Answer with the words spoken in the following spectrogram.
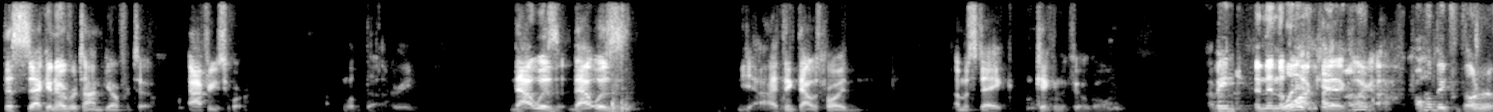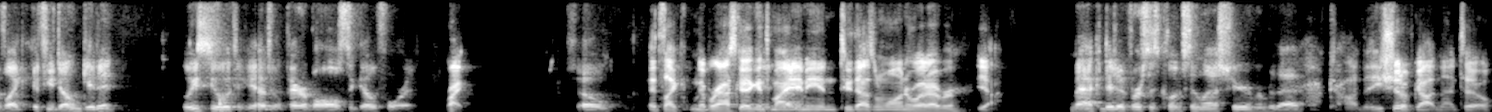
The second overtime, go for two after you score. Well, duh. Agreed. That was that was. Yeah, I think that was probably a mistake kicking the field goal. I mean, And then the block if- kick. I- I'm like, a- oh, big proponent of like if you don't get it, at least you look at you have a pair of balls to go for it. right. So It's like Nebraska against Miami in 2001 or whatever. Yeah. Mack did it versus Clemson last year. Remember that? God, he should have gotten that too.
